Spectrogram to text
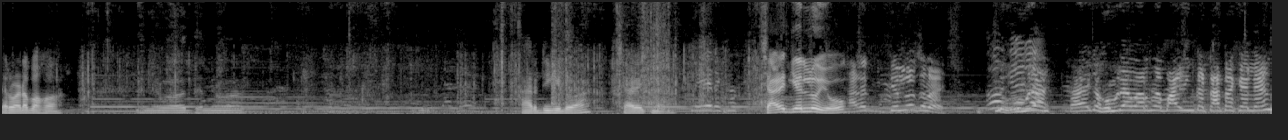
तर वडापाव. धन्यवाद धन्यवाद. अर्धी किलो हा. शाळेत नाही. शाळेत गेलो यो. शाळेत गेलोच नाही. हुमऱ्या शाळेच्या हुमऱ्यावर बाईंका टाटा केल्यान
